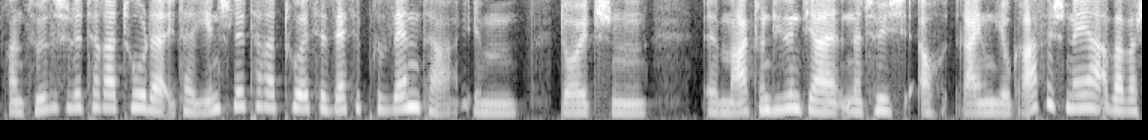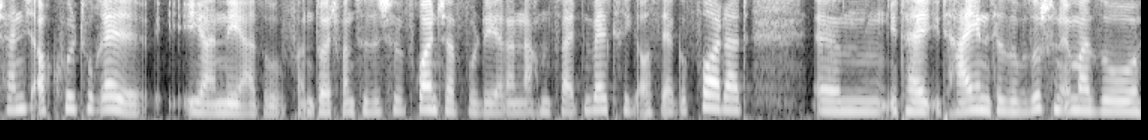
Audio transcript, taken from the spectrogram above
französische Literatur oder italienische Literatur ist ja sehr viel präsenter im deutschen äh, Markt. Und die sind ja natürlich auch rein geografisch näher, aber wahrscheinlich auch kulturell eher näher. So von deutsch-französische Freundschaft wurde ja dann nach dem Zweiten Weltkrieg auch sehr gefordert. Ähm, Italien, Italien ist ja sowieso schon immer so,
